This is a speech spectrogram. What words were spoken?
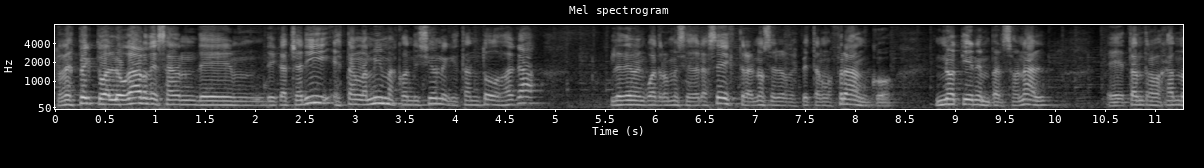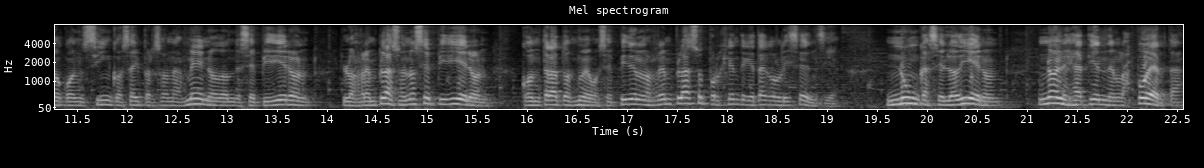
Respecto al hogar de, San, de, Cacharí, están las mismas condiciones que están todos acá. Le deben cuatro meses de horas extra, no se les respetan los francos, no tienen personal. Eh, están trabajando con cinco o seis personas menos, donde se pidieron los reemplazos. No se pidieron contratos nuevos, se piden los reemplazos por gente que está con licencia. Nunca se lo dieron, no les atienden las puertas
